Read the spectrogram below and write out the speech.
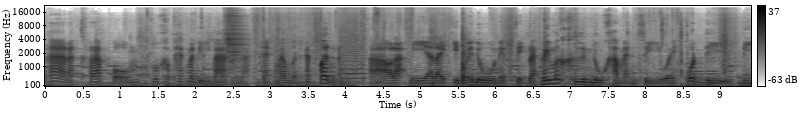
55 นะครับผมพวกเขาแพ็คมาดีมากเลยนะแพ็คมาเหมือนแอปเปิ้ลเอาละมีอะไรกินไว้ดู Netflix แล้วเฮ้ยเมื่อคืนดูคัมแอนซีเว้ยโคตรดีดี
